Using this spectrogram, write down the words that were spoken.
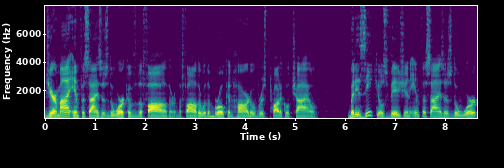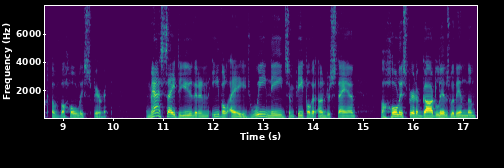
Jeremiah emphasizes the work of the Father, the Father with a broken heart over his prodigal child. But Ezekiel's vision emphasizes the work of the Holy Spirit. And may I say to you that in an evil age, we need some people that understand the Holy Spirit of God lives within them,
